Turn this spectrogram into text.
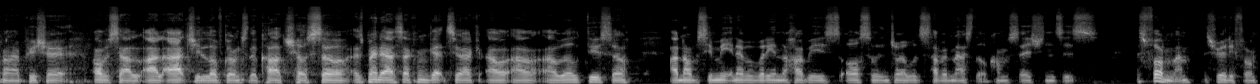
man. I appreciate it. Obviously, I, I actually love going to the card show. So as many as I can get to, I, I'll, I'll, I will do so. And obviously, meeting everybody in the hobby is also enjoyable. Just having nice little conversations is it's fun, man. It's really fun.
